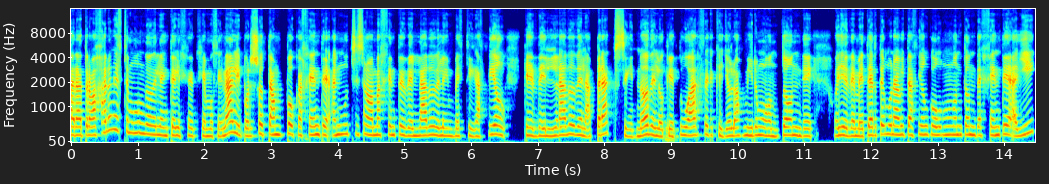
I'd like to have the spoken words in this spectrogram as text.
para trabajar en este mundo de la inteligencia emocional y por eso tan poca gente, hay muchísima más gente del lado de la investigación que del lado de la praxis, ¿no? De lo que tú haces, que yo lo admiro un montón de, oye, de meterte en una habitación con un montón de gente allí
